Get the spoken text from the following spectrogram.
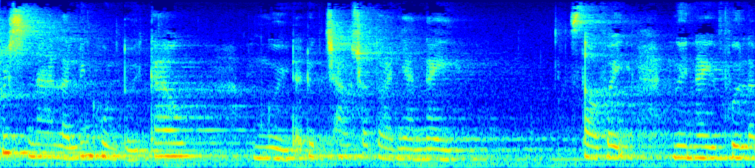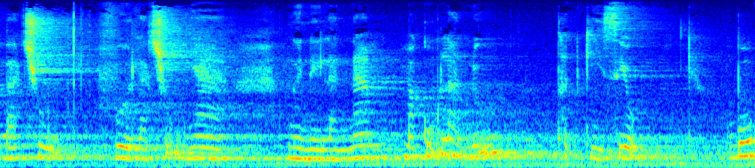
Krishna là linh hồn tối cao, người đã được trao cho tòa nhà này. Do vậy, người này vừa là bà chủ, vừa là chủ nhà người này là nam mà cũng là nữ. Thật kỳ diệu. Bốp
